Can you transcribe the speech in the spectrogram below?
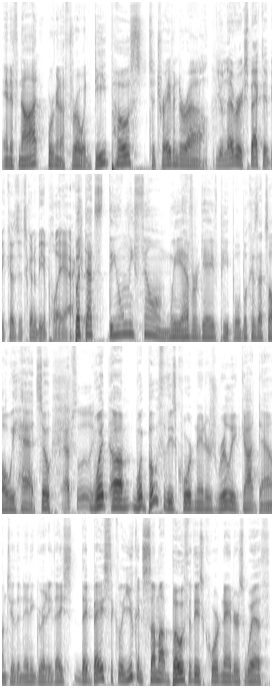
and if not, we're going to throw a deep post to Travin Dural. You'll never expect it because it's going to be a play action. But that's the only film we ever gave people because that's all we had. So absolutely what um what both of these coordinators really got down to the nitty gritty. They they basically you can sum up both of these coordinators with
